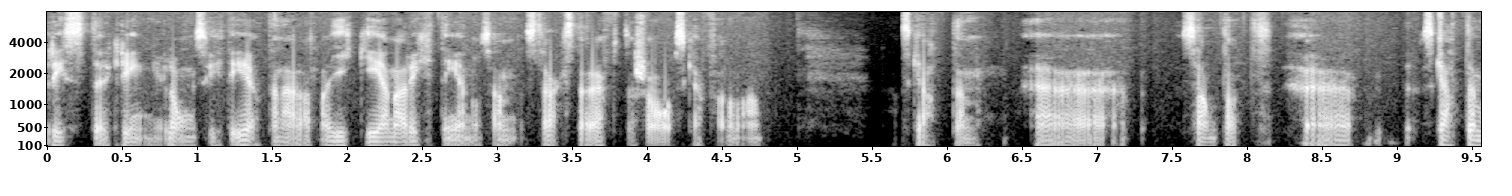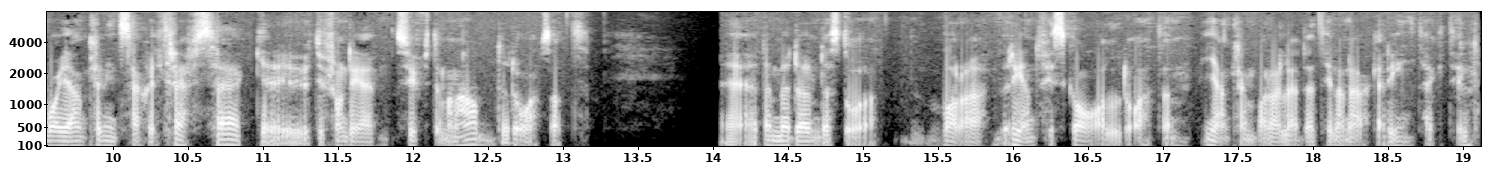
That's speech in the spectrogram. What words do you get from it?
brister kring långsiktigheten här, att man gick i ena riktningen och sen strax därefter så avskaffade man skatten. Eh, samt att eh, skatten var egentligen inte särskilt träffsäker utifrån det syfte man hade då. Så att, eh, den bedömdes då vara rent fiskal, då, att den egentligen bara ledde till en ökad intäkt till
